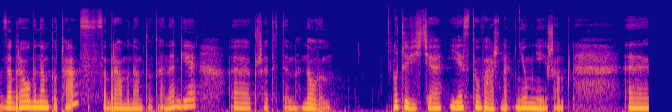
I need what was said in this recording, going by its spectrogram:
zabrałoby nam to czas, zabrałoby nam to tę energię e, przed tym nowym. Oczywiście jest to ważne, nie umniejszam. E,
